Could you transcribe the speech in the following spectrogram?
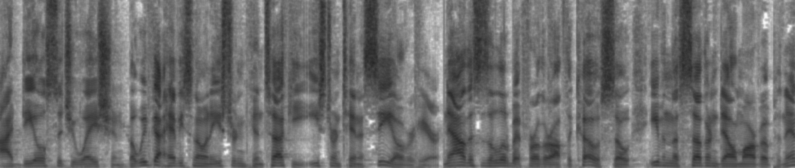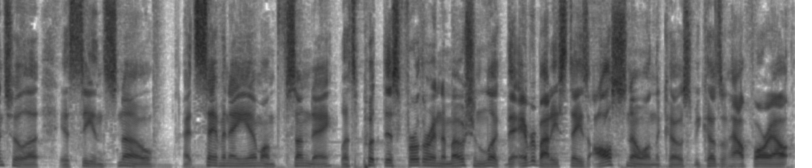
ideal situation. But we've got heavy snow in eastern Kentucky, eastern Tennessee over here. Now this is a little bit further off the coast. So even the southern Delmarva Peninsula is seeing snow at 7 a.m. on Sunday. Let's put this further into motion. Look, the, everybody stays all snow on the coast because of how far out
